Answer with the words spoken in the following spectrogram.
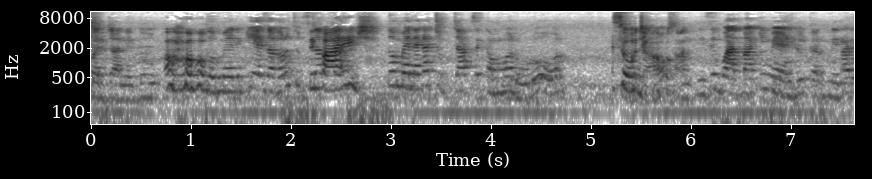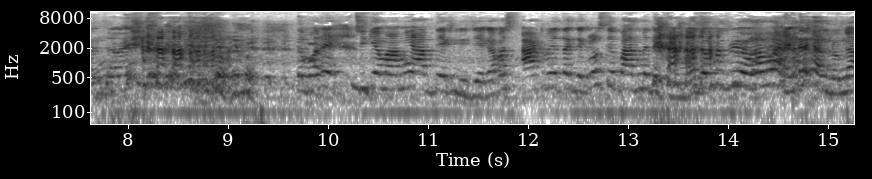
मत जाने दो। तो मैंने की ऐसा करो चुपचाप तो मैंने कहा चुपचाप से कम्बल ओढ़ो और सो जाओ शांति से बात बाकी मैं हैंडल कर लेती हूँ। तो बोले ठीक है मामी आप देख लीजिएगा। बस आठ बजे तक देख लो उसके बाद में देख लूँगा। जो कुछ भी होगा वो हैंडल कर लूँगा।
